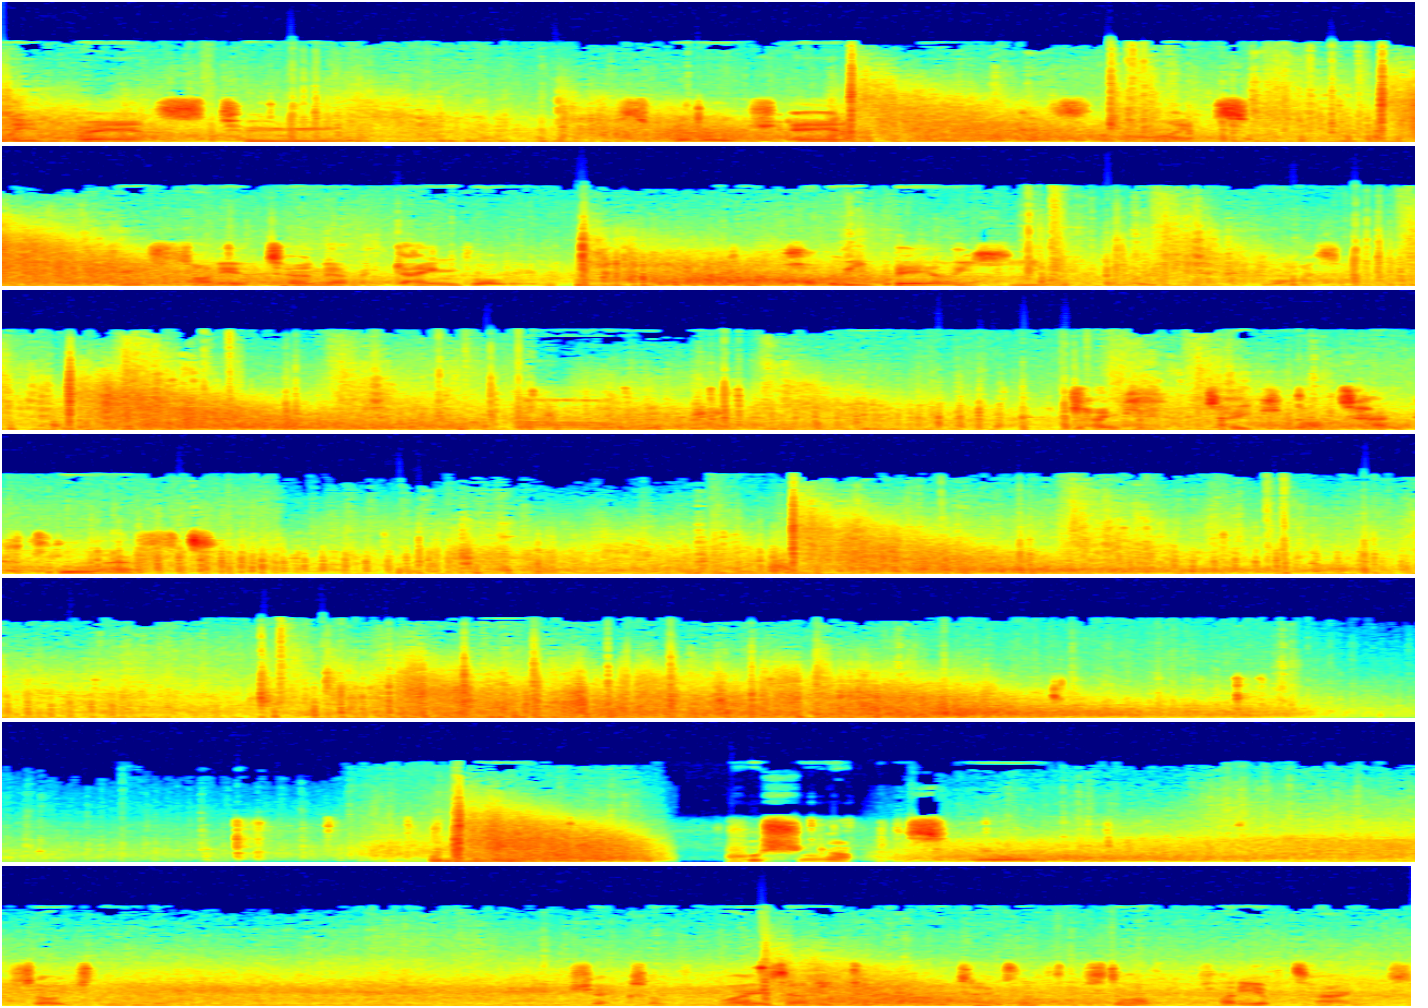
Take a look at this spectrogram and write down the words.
hopefully advance to this village and it's night. Jesus, I need to turn down the game volume. I can probably barely hear open lights. Um, tank, taking our tank to the left. pushing up this hill. So I just need to check something. Wait, is there any tanks left? I still have plenty of tanks.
